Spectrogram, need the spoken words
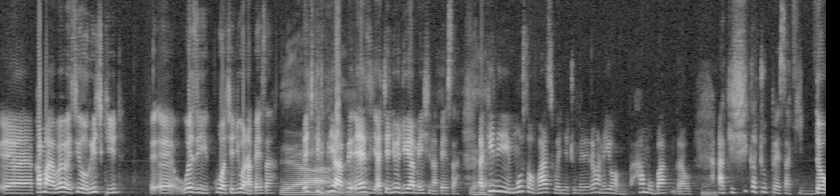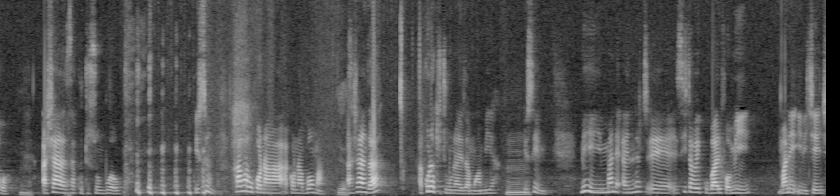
uh, kama wewe sio rich kid eh, eh, huwezi kuwa chenjiwa na pesa Yeah, rich kid pia yeah. Hezi, achenjiwa juu ameishi na pesa Yeah. lakini most of us wenye tumelelewa na hiyo humble background mm. akishika tu pesa kidogo mm. ashaanza kutusumbua huko you kama uko na ako na boma Yes. ashaanza hakuna kitu unaweza mwambia Mm. you see me money I not, eh, sitawahi kubali for me money ini change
